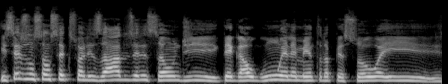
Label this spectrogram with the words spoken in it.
E se eles não são sexualizados, eles são de pegar algum elemento da pessoa e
